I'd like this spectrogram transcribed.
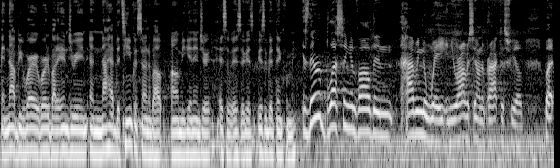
and not be worried worried about an injury and, and not have the team concerned about um, me getting injured, it's a, it's, a, it's a good thing for me. Is there a blessing involved in having to wait? And you were obviously on the practice field, but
